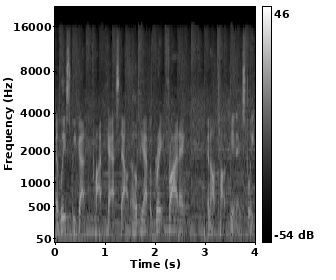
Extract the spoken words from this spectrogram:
at least we got the podcast out. I hope you have a great Friday, and I'll talk to you next week.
